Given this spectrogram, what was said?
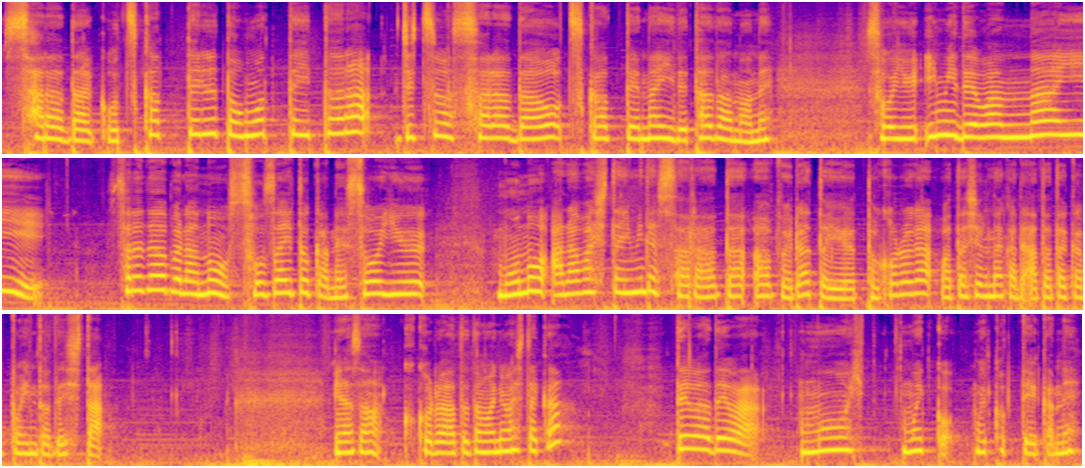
サラダを使ってると思っていたら実はサラダを使ってないでただのねそういう意味ではないサラダ油の素材とかねそういうものを表した意味でサラダ油というところが私の中で温かポイントでした。皆さん心温まりましたか？ではでは。もうもう一個もう一個っていうかね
